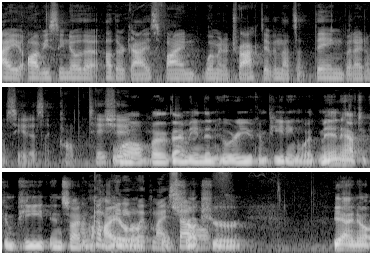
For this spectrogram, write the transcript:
I obviously know that other guys find women attractive and that's a thing, but I don't see it as like competition. Well, but I mean, then who are you competing with? Men have to compete inside I'm of a hierarchical structure. Yeah, I know.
